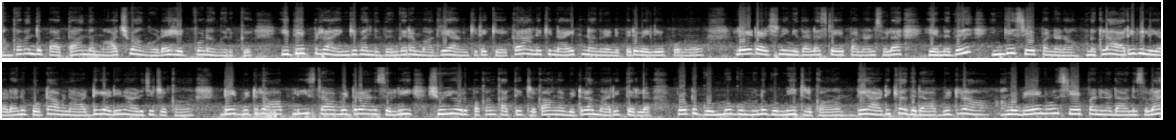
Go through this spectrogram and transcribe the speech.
அங்கே வந்து பார்த்தா அந்த மாச்சுவாங்கோட ஹெட்ஃபோன் அங்கே இருக்குது இது எப்படா இங்கே வந்ததுங்கிற மாதிரி அவங்ககிட்ட கேட்க அன்றைக்கி நைட் நாங்கள் ரெண்டு பேரும் வெளியே போனோம். லேட் ஆயிடுச்சுன்னு நீங்கள் தானே ஸ்டே பண்ணான்னு சொல்ல என்னது? இங்கே ஸ்டே பண்ணனா? உனக்குலாம் அறிவில்லையாடான்னு போட்டு அவனை அடி அடின்னு அடிச்சிட்டு இருக்கான் டே விட்டுறா ப்ளீஸ்டா விட்டுறான்னு சொல்லி ஷூயி ஒரு பக்கம் கத்திட்டு இருக்கான் அவன் விடுற மாதிரி தெரில போட்டு கும்மு கும்முன்னு கும்மிட்டு இருக்கான் டே அடிக்காதடா விடுறா. அவன் வேணும்னு ஸ்டே பண்ணலடான்னு சொல்ல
